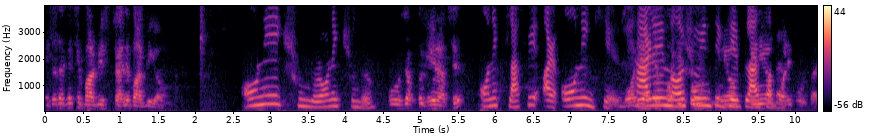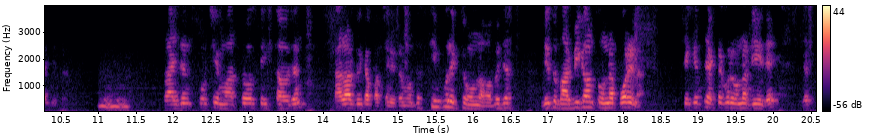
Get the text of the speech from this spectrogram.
এটা দেখাচ্ছে বারবি স্টাইলে বারবি গাউন অনেক সুন্দর অনেক সুন্দর। পর্যাপ্ত ঘের আছে। অনেক ফ্লাফি আর অনেক ঘের। সাড়ে নয়শো ইঞ্চি ঘের প্লাস হবে। 44 size এটা। হুম, প্রাইস পড়ছে মাত্র সিক্স থাউজেন্ড কালার দুইটা পাচ্ছেন এটার মধ্যে। সিম্পল একটু ওড়না হবে জাস্ট যেহেতু বারবি গাউন তো ওড়না পরে না সেক্ষেত্রে একটা করে ওড়না দিয়ে দেয় জাস্ট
